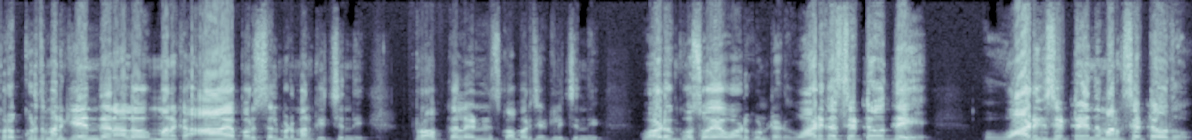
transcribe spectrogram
ప్రకృతి మనకి ఏం తినాలో మనకు ఆ పరిస్థితులు బట్టి మనకి ఇచ్చింది ట్రాపికల్ ఎలిమెంట్స్ కొబ్బరి చెట్లు ఇచ్చింది. వాడు ఇంకో సోయా వాడుకుంటాడు. వాడికి సెట్ అవుద్ది. వాడికి సెట్ అయింది మనకు సెట్ అవ్వదు.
